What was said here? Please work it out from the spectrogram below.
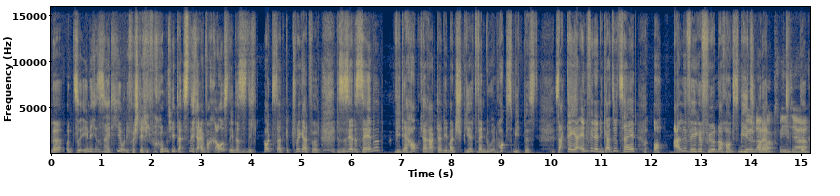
Ne? Und so ähnlich ist es halt hier und ich verstehe nicht, warum die das nicht einfach rausnehmen, dass es nicht konstant getriggert wird. Das ist ja dasselbe wie der Hauptcharakter, den man spielt, wenn du in Hogsmeade bist. Sagt er ja entweder die ganze Zeit, oh, alle Wege führen nach Hogsmeade. Führen nach oder, Hogsmeade, ja. ne?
